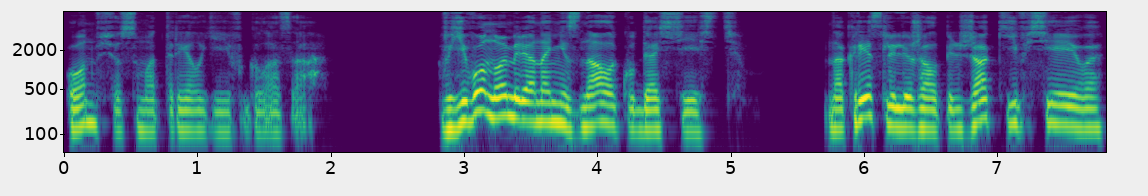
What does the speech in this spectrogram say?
Он все смотрел ей в глаза. В его номере она не знала, куда сесть. На кресле лежал пиджак Евсеева,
